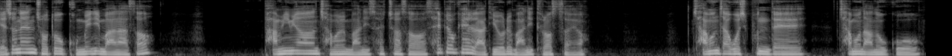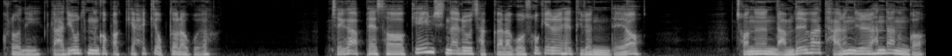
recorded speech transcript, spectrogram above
예전엔 저도 고민이 많아서 밤이면 잠을 많이 설쳐서 새벽에 라디오를 많이 들었어요. 잠은 자고 싶은데 잠은 안 오고 그러니 라디오 듣는 것밖에 할 게 없더라고요. 제가 앞에서 게임 시나리오 작가라고 소개를 해드렸는데요. 저는 남들과 다른 일을 한다는 거,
